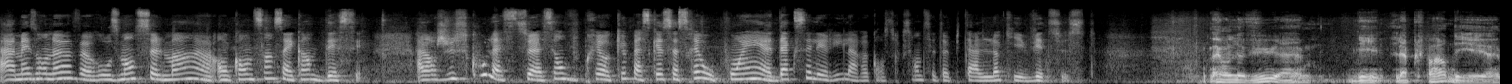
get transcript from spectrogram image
À Maisonneuve, Rosemont, seulement, euh, on compte 150 décès. Alors, jusqu'où la situation vous préoccupe? Est-ce que ce serait au point euh, d'accélérer la reconstruction de cet hôpital-là qui est vétuste? Bien, on l'a vu, la plupart des, euh,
